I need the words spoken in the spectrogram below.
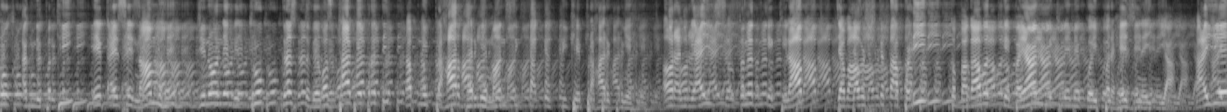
अशोक अग्निपथी एक ऐसे नाम है जिन्होंने विद्रूप ग्रस्त व्यवस्था के प्रति अपनी प्रहार धर्मी मानसिकता के तीखे प्रहार किए हैं। और अन्यायी सल्तनत के खिलाफ जब आवश्यकता पड़ी तो बगावत के बयान लिखने में कोई परहेज नहीं किया। आइए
